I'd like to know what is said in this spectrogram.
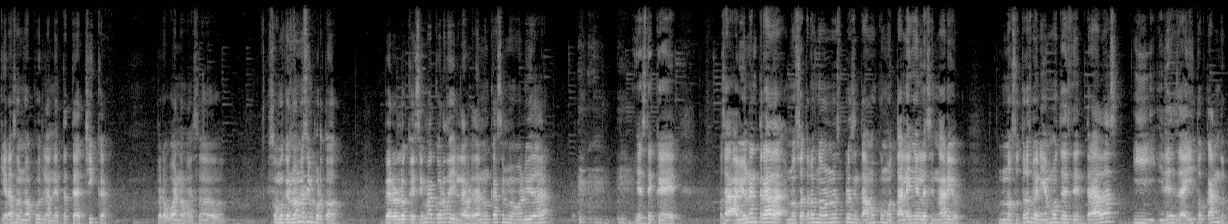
Quieras o no, pues la neta te achica. Pero bueno, eso como que no nos importó. Pero lo que sí me acuerdo y la verdad nunca se me va a olvidar es de que, o sea, había una entrada. Nosotros no nos presentábamos como tal en el escenario. Nosotros veníamos desde entradas y, y desde ahí tocando.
